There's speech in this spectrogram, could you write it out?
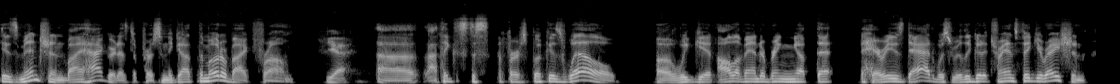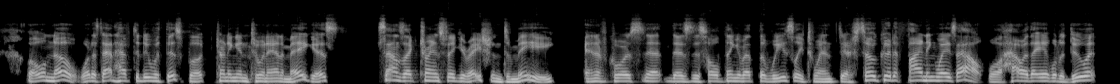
is mentioned by Hagrid as the person he got the motorbike from. Yeah. Uh, I think it's the first book as well. Uh, we get Ollivander bringing up that Harry's dad was really good at transfiguration. Oh no, what does that have to do with this book turning into an animagus? Sounds like transfiguration to me. And of course, uh, there's this whole thing about the Weasley twins. They're so good at finding ways out. Well, how are they able to do it?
